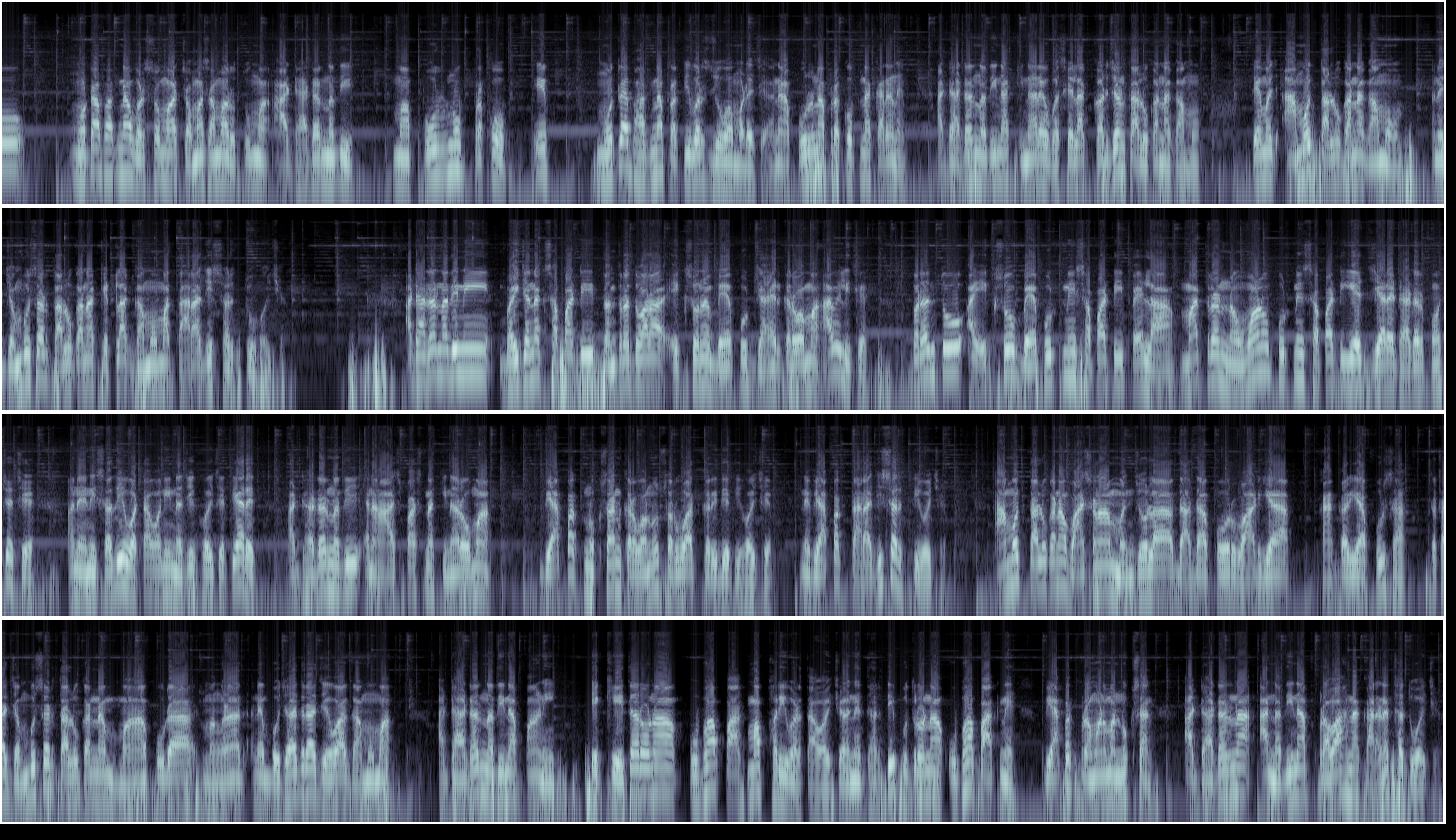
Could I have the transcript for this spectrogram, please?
મોટાભાગના વર્ષોમાં ચોમાસામાં, ઋતુમાં આ ઢાઢર નદીમાં પૂરનો પ્રકોપ એ મોટા ભાગના પ્રતિવર્ષ જોવા મળે છે અને આ પૂરના પ્રકોપના કારણે આ ઢાઢર નદીના કિનારે વસેલા કરજણ તાલુકાના ગામો તેમજ આમોદ તાલુકાના ગામો અને જંબુસર તાલુકાના કેટલાક ગામોમાં તારાજી સર્જતું હોય છે. આ ઢાઢર નદીની ભયજનક સપાટી તંત્ર દ્વારા એકસો ને બે ફૂટ જાહેર કરવામાં આવેલી છે. પરંતુ આ એકસો બે ફૂટની સપાટી પહેલાં માત્ર નવ્વાણું ફૂટની સપાટીએ જ જ્યારે ઢાઢર પહોંચે છે અને એની સદી વટાવવાની નજીક હોય છે ત્યારે જ આ ઢાઢર નદી એના આસપાસના કિનારોમાં વ્યાપક નુકસાન કરવાનું શરૂઆત કરી દેતી હોય છે અને વ્યાપક તારાજી સર્જતી હોય છે. આમોદ તાલુકાના વાસણા, મંજોલા, દાદાપોર, વાડિયા, કાંકરિયા, પુરસા તથા જંબુસર તાલુકાના મહાપુરા, મંગણાદ અને બોજાદરા જેવા ગામોમાં આ ઢાઢર નદીના પાણી એ ખેતરોના ઊભા પાકમાં ફરી વળતા હોય છે અને ધરતીપુત્રોના ઊભા પાકને વ્યાપક પ્રમાણમાં નુકસાન આ ઢાઢરના, આ નદીના પ્રવાહના કારણે થતું હોય છે.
